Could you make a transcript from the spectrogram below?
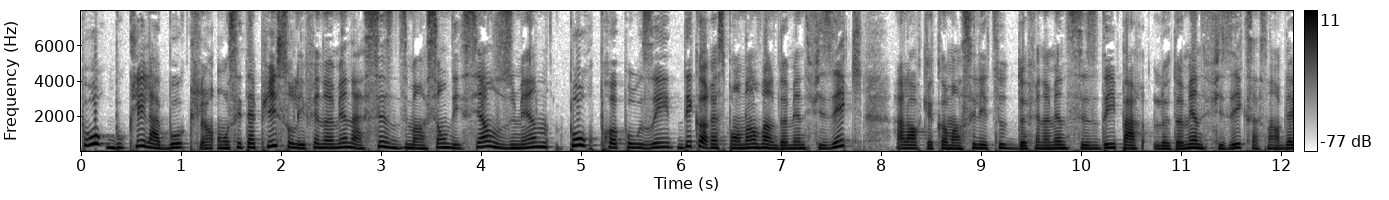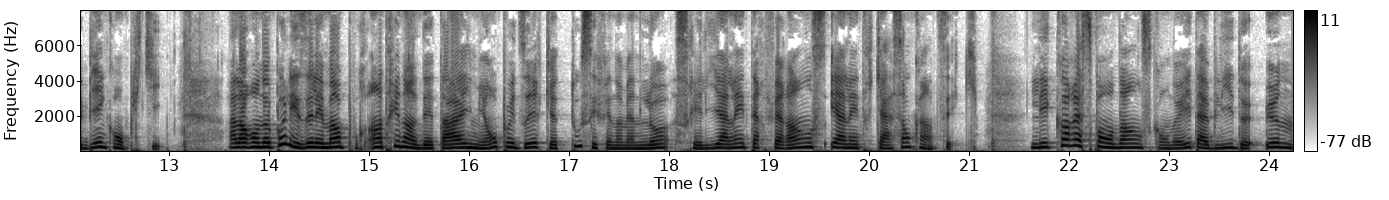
pour boucler la boucle, on s'est appuyé sur les phénomènes à six dimensions des sciences humaines pour proposer des correspondances dans le domaine physique, alors que commencer l'étude de phénomènes 6D par le domaine physique, ça semblait bien compliqué. Alors, on n'a pas les éléments pour entrer dans le détail, mais on peut dire que tous ces phénomènes-là seraient liés à l'interférence et à l'intrication quantique. Les correspondances qu'on a établies de 1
